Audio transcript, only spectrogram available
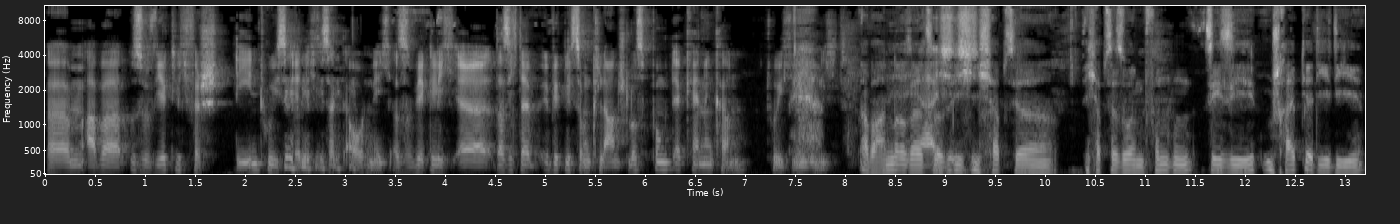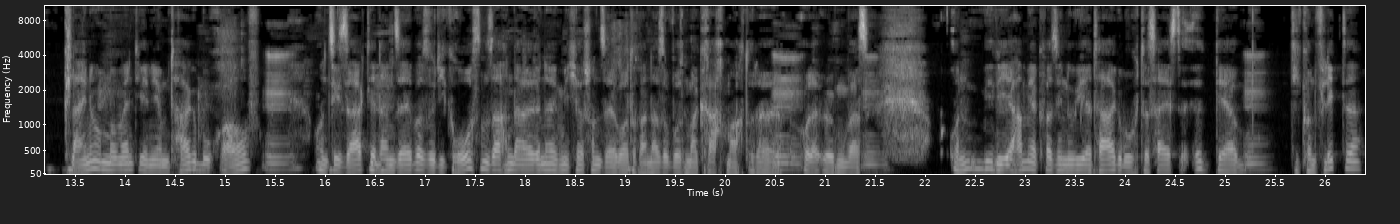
ähm, aber so wirklich verstehen tue ich es ehrlich gesagt auch nicht. Also wirklich, äh, dass ich da wirklich so einen klaren Schlusspunkt erkennen kann, tue ich irgendwie nicht. Aber andererseits, ja, ich, also ich, ich habe es ja, ich habe es ja so empfunden. Sie, sie schreibt ja die die kleine Momente in ihrem Tagebuch auf mhm. und sie sagt ja dann mhm. selber so die großen Sachen. Da erinnere ich mich ja schon selber dran, also wo es mal Krach macht oder mhm. oder irgendwas. Mhm. Und wir, wir haben ja quasi nur ihr Tagebuch. Das heißt, äh, der mhm. die Konflikte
